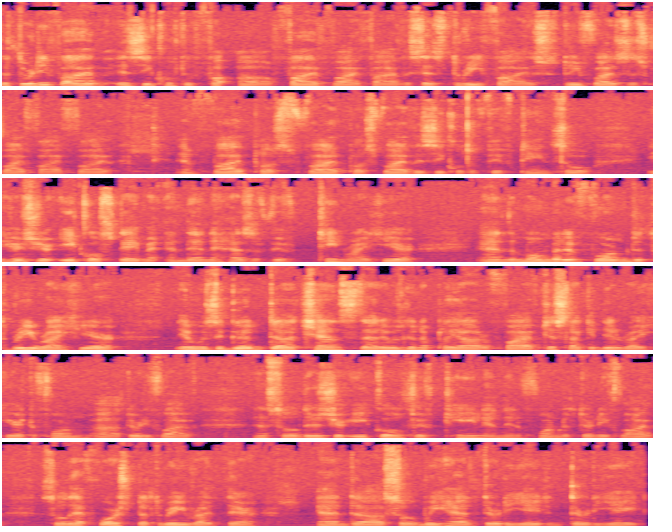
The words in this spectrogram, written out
the 35 is equal to uh, 555. It says three fives. Three fives is 555, and 5 plus 5 plus 5 is equal to 15. So here's your equal statement, and then it has a 15 right here. And the moment it formed the 3 right here, it was a good uh, chance that it was going to play out a 5, just like it did right here to form uh, 35. And so there's your equal 15 and then formed a 35. So that forced the 3 right there. And uh, so we had 38 and 38.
